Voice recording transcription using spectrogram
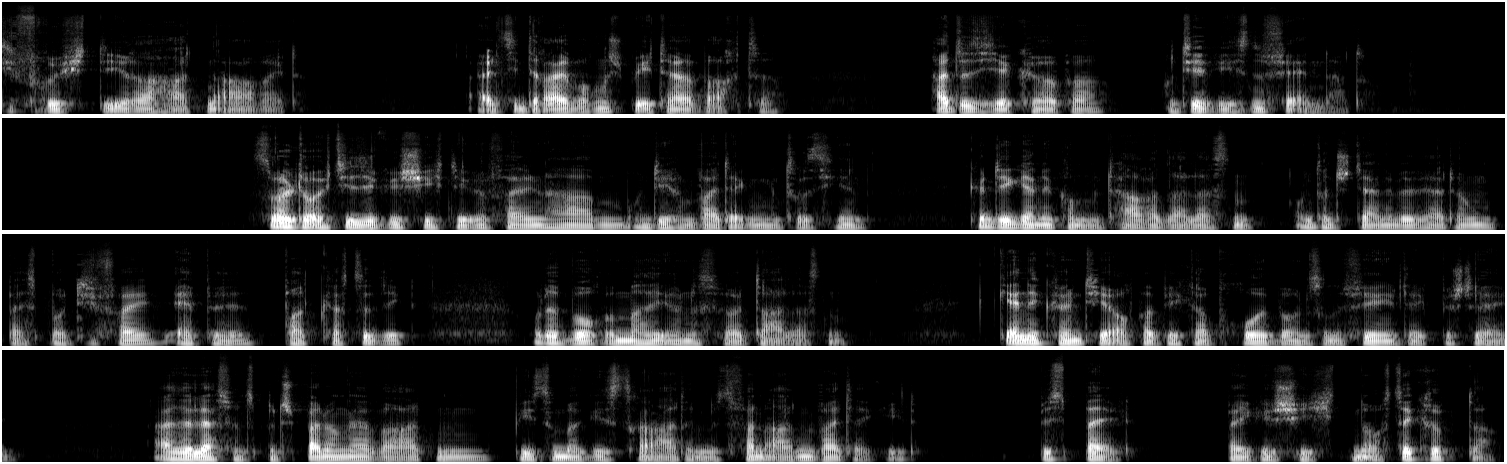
die Früchte ihrer harten Arbeit. Als sie drei Wochen später erwachte, hatte sich ihr Körper und ihr Wesen verändert. Sollte euch diese Geschichte gefallen haben und ihren Weitergang interessieren, könnt ihr gerne Kommentare dalassen und uns Sternebewertungen bei Spotify, Apple, Podcast Addict oder wo auch immer ihr uns hört dalassen. Gerne könnt ihr auch bei BK Pro über unseren Affiliate bestellen. Also lasst uns mit Spannung erwarten, wie es um Magistra Artemis van Aden weitergeht. Bis bald bei Geschichten aus der Krypta.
